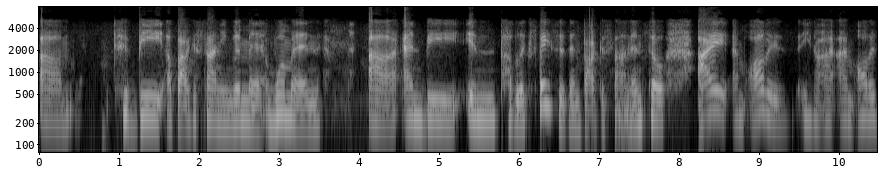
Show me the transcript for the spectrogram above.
um, to be a Pakistani women, woman uh, and be in public spaces in Pakistan. And so I am always, you know, I, am always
